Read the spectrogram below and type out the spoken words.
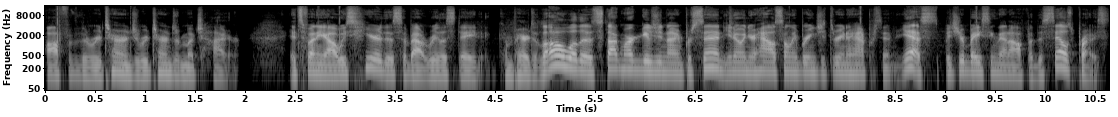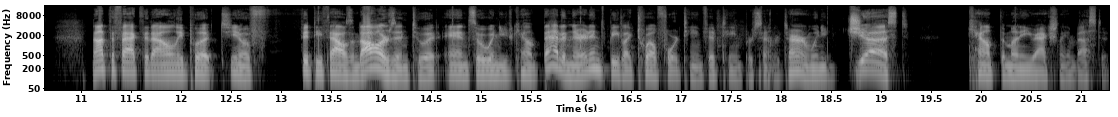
off of the returns, your returns are much higher. It's funny, I always hear this about real estate compared to, oh, well, the stock market gives you 9%, you know, and your house only brings you 3.5%. Yes, but you're basing that off of the sales price, not the fact that I only put, you know, $50,000 into it. And so when you count that in there, it ends up being like 12, 14, 15% return when you just count the money you actually invested.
